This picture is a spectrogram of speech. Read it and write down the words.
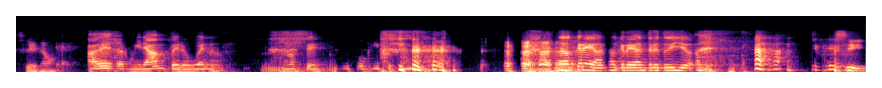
Sí, ¿no? A ver, dormirán, pero bueno, no sé, un poquito. No creo, no creo, entre tú y yo. Sí.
